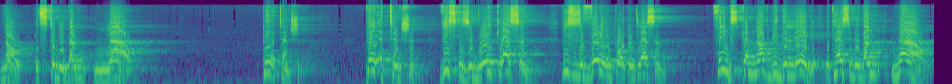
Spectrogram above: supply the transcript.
No, it's to be done now. Pay attention. Pay attention. This is a great lesson. This is a very important lesson. Things cannot be delayed. It has to be done now.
